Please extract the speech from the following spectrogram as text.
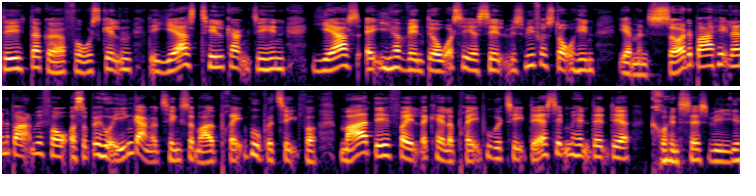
det, der gør forskellen. Det er jeres tilgang til hende, jeres, at I har vendt det over til jer selv. Hvis vi forstår hende, jamen så er det bare et helt andet barn, vi får, og så behøver I ikke engang at tænke så meget præpubertet, for meget af det, forældre kalder præpubertet, det er simpelthen den der grøntsagsvilje,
